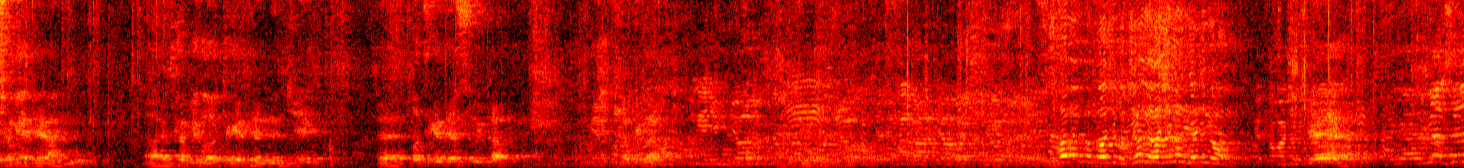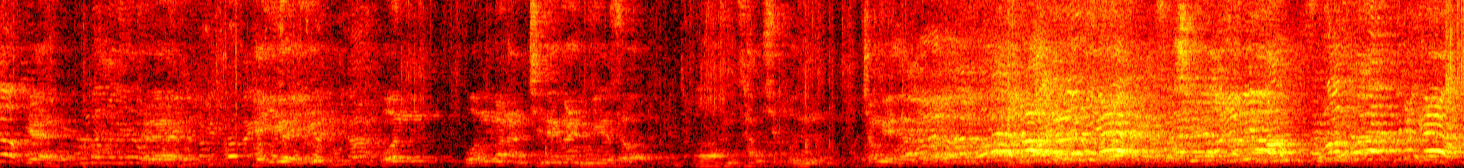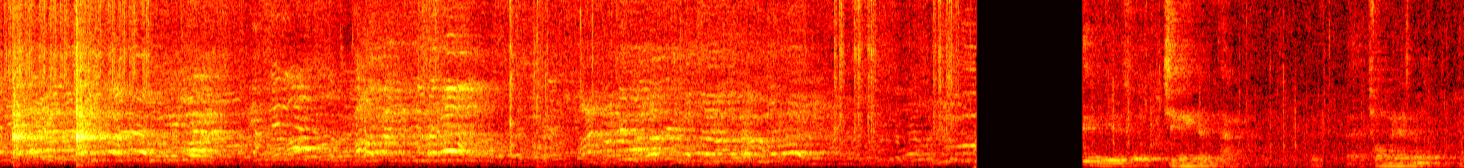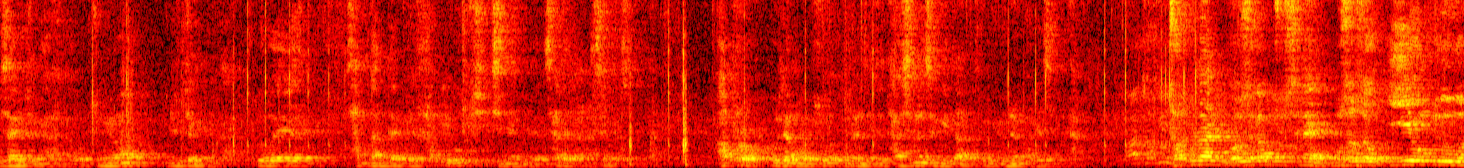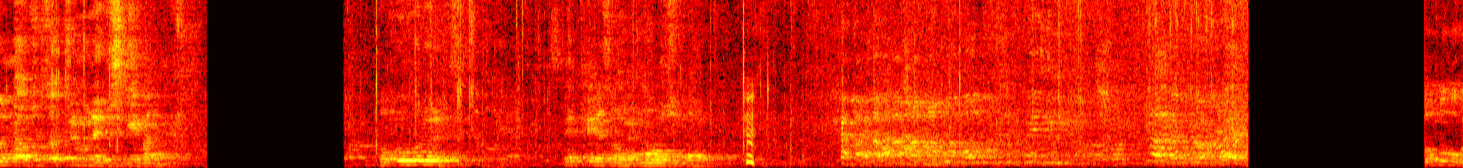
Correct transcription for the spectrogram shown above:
요청에 대한 어, 협의가 어떻게 됐는지 네, 어떻게 됐습니까? 협의가. 사회권 가지고 정의하시면 되지요. 예, 예, 그 회의의 원 원만한 진행을 위해서 어, 한 30분 정해야 위해서 진행이 됩니다. 에, 정례는 이사회 중에 하나고 중요한 일정입니다. 그에 3단 대표 합의 없이 진행된 사례가 하나 생겼습니다. 앞으로 부장으로서 이런 일이 다시는 생기지 않도록 유념하겠습니다. 전남 노수갑 출신의 무소속 이용주 의원 나오셔서 질문해 주시기 바랍니다. 법무부를 대표해서 나오시기 바랍니다. 법무부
